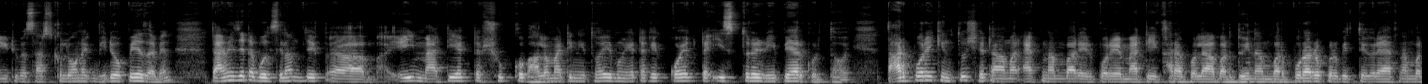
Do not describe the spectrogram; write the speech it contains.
ইউটিউবে সার্চ করলে অনেক ভিডিও পেয়ে যাবেন। তো আমি যেটা বলছিলাম যে এই মাটি একটা সূক্ষ্ম ভালো মাটি নিতে হয় এবং এটাকে কয়েকটা স্তরে রিপেয়ার করতে হয়। তারপরে কিন্তু সেটা আমার এক নাম্বার এরপরে মাটি খারাপ হলে আবার দুই নাম্বার পুরার উপর ভিত্তি করে এক নাম্বার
